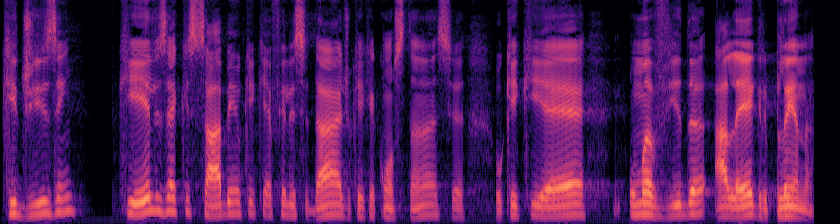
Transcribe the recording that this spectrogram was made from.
que dizem que eles é que sabem o que é felicidade, o que é constância, o que é uma vida alegre, plena.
